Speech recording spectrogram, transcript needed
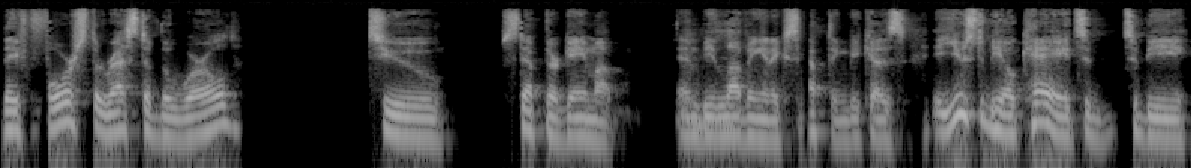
they force the rest of the world to step their game up and be mm-hmm. loving and accepting because it used to be okay to to be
